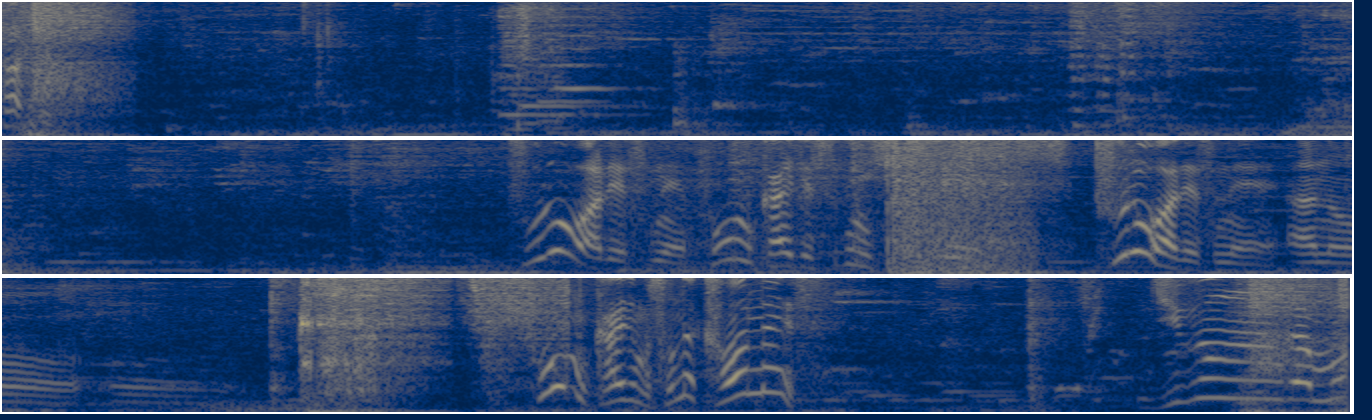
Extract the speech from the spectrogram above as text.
さすプロはですねフォーム変えてすぐに修正。プロはですねあのフォーム変えてもそんな変わんないです。自分がもう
